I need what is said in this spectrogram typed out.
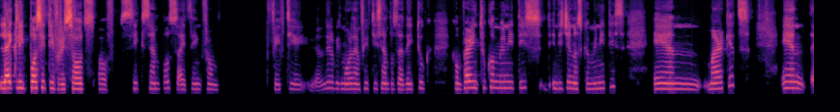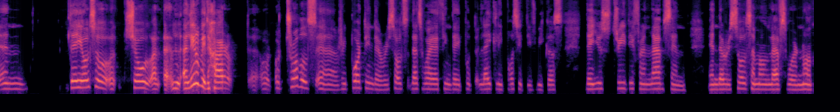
likely positive results of six samples, I think from 50, a little bit more than 50 samples that they took, comparing two communities, indigenous communities, and markets, and and they also show a, a, a little bit hard uh, or, or, troubles uh, reporting the results. That's why I think they put likely positive because they used three different labs and and the results among labs were not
